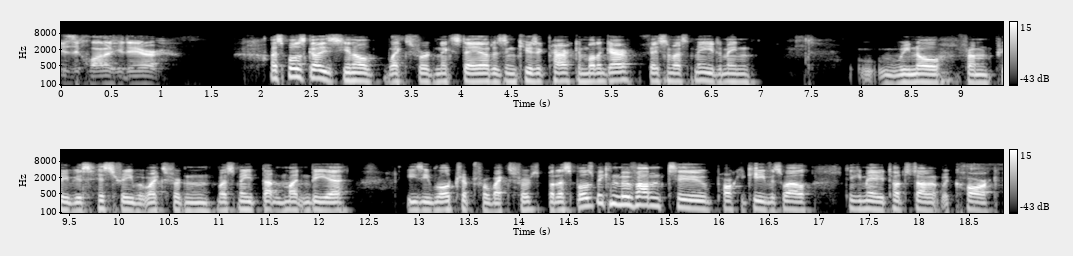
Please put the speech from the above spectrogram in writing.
is the quality there. I suppose, guys, you know, Wexford next day out is in Cusack Park in Mullingar facing Westmeath. I mean, we know from previous history with Wexford and Westmeath that mightn't be a easy road trip for Wexford. But I suppose we can move on to Uí Chaoimh as well. I think you maybe touched on it with Cork.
